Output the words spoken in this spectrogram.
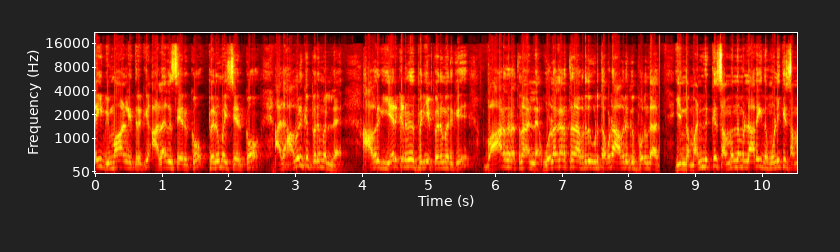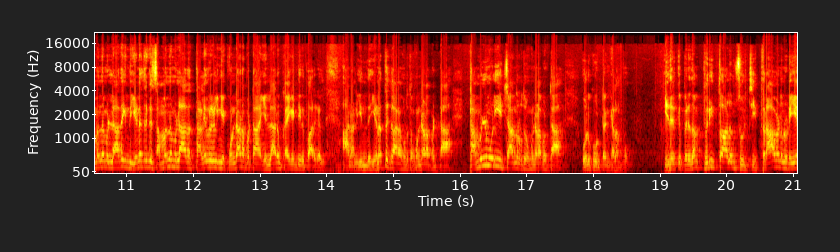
கோட்டை விமான நிலையத்திற்கு அழகு சேர்க்கும் பெருமை சேர்க்கும். அது அவருக்கு பெருமை இல்லை. அவருக்கு ஏற்கனவே பெரிய பெருமை இருக்கு. பாரத ரத்னா இல்ல உலக ரத்னா விருது கொடுத்தா கூட அவருக்கு பொருந்தாது. இந்த மண்ணுக்கு சம்பந்தம் இல்லாத இந்த மொழிக்கு சம்பந்தம் இல்லாத இந்த இனத்துக்கு சம்பந்தம் இல்லாத தலைவர்கள் இங்கே கொண்டாடப்பட்டா எல்லாரும் கைகட்டி இருப்பார்கள். ஆனால் இந்த இனத்துக்காரன் ஒருத்தன் கொண்டாடப்பட்டா தமிழ் மொழியை சார்ந்த ஒருத்தன் கொண்டாடப்பட்டா ஒரு கூட்டம் கிளம்பும். இதற்கு பிறகுதான் பிரித்தாலும் சூழ்ச்சி. திராவிடனுடைய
